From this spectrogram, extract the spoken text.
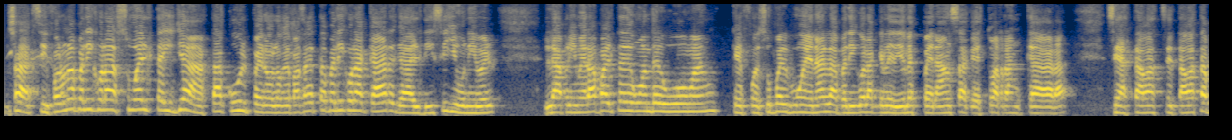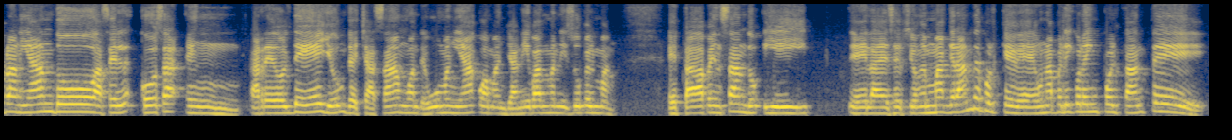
o sea, si fuera una película suelta y ya, está cool, pero lo que pasa es que esta película carga el DC Universe. La primera parte de Wonder Woman, que fue súper buena, la película que le dio la esperanza que esto arrancara. Se estaba, se estaba hasta planeando hacer cosas en, alrededor de ello, de Shazam, Wonder Woman y Aquaman, ya ni Batman ni Superman. Estaba pensando, y eh, la decepción es más grande porque es una película importante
